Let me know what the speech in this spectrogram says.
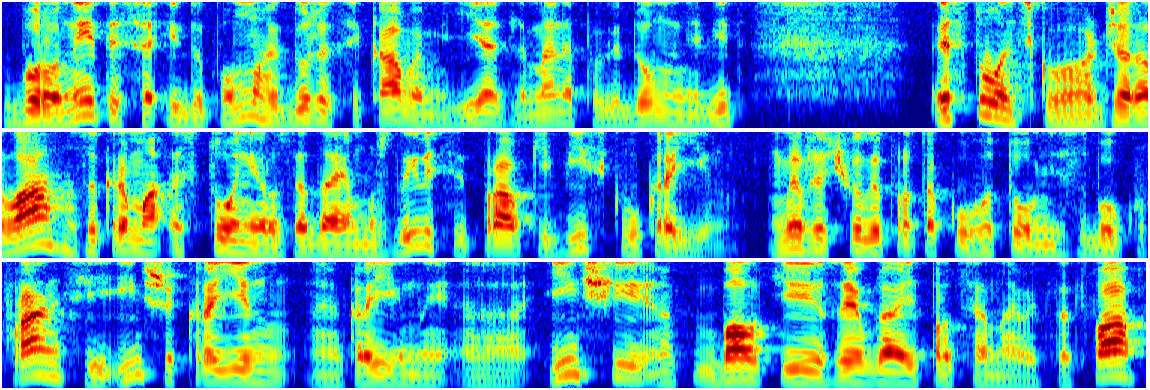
боронитися і допомоги дуже цікавим є для мене повідомлення від естонського джерела. Зокрема, Естонія розглядає можливість відправки військ в Україну. Ми вже чули про таку готовність з боку Франції, інших країн, е, країни е, інші Балтії заявляють про це, навіть Литва.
